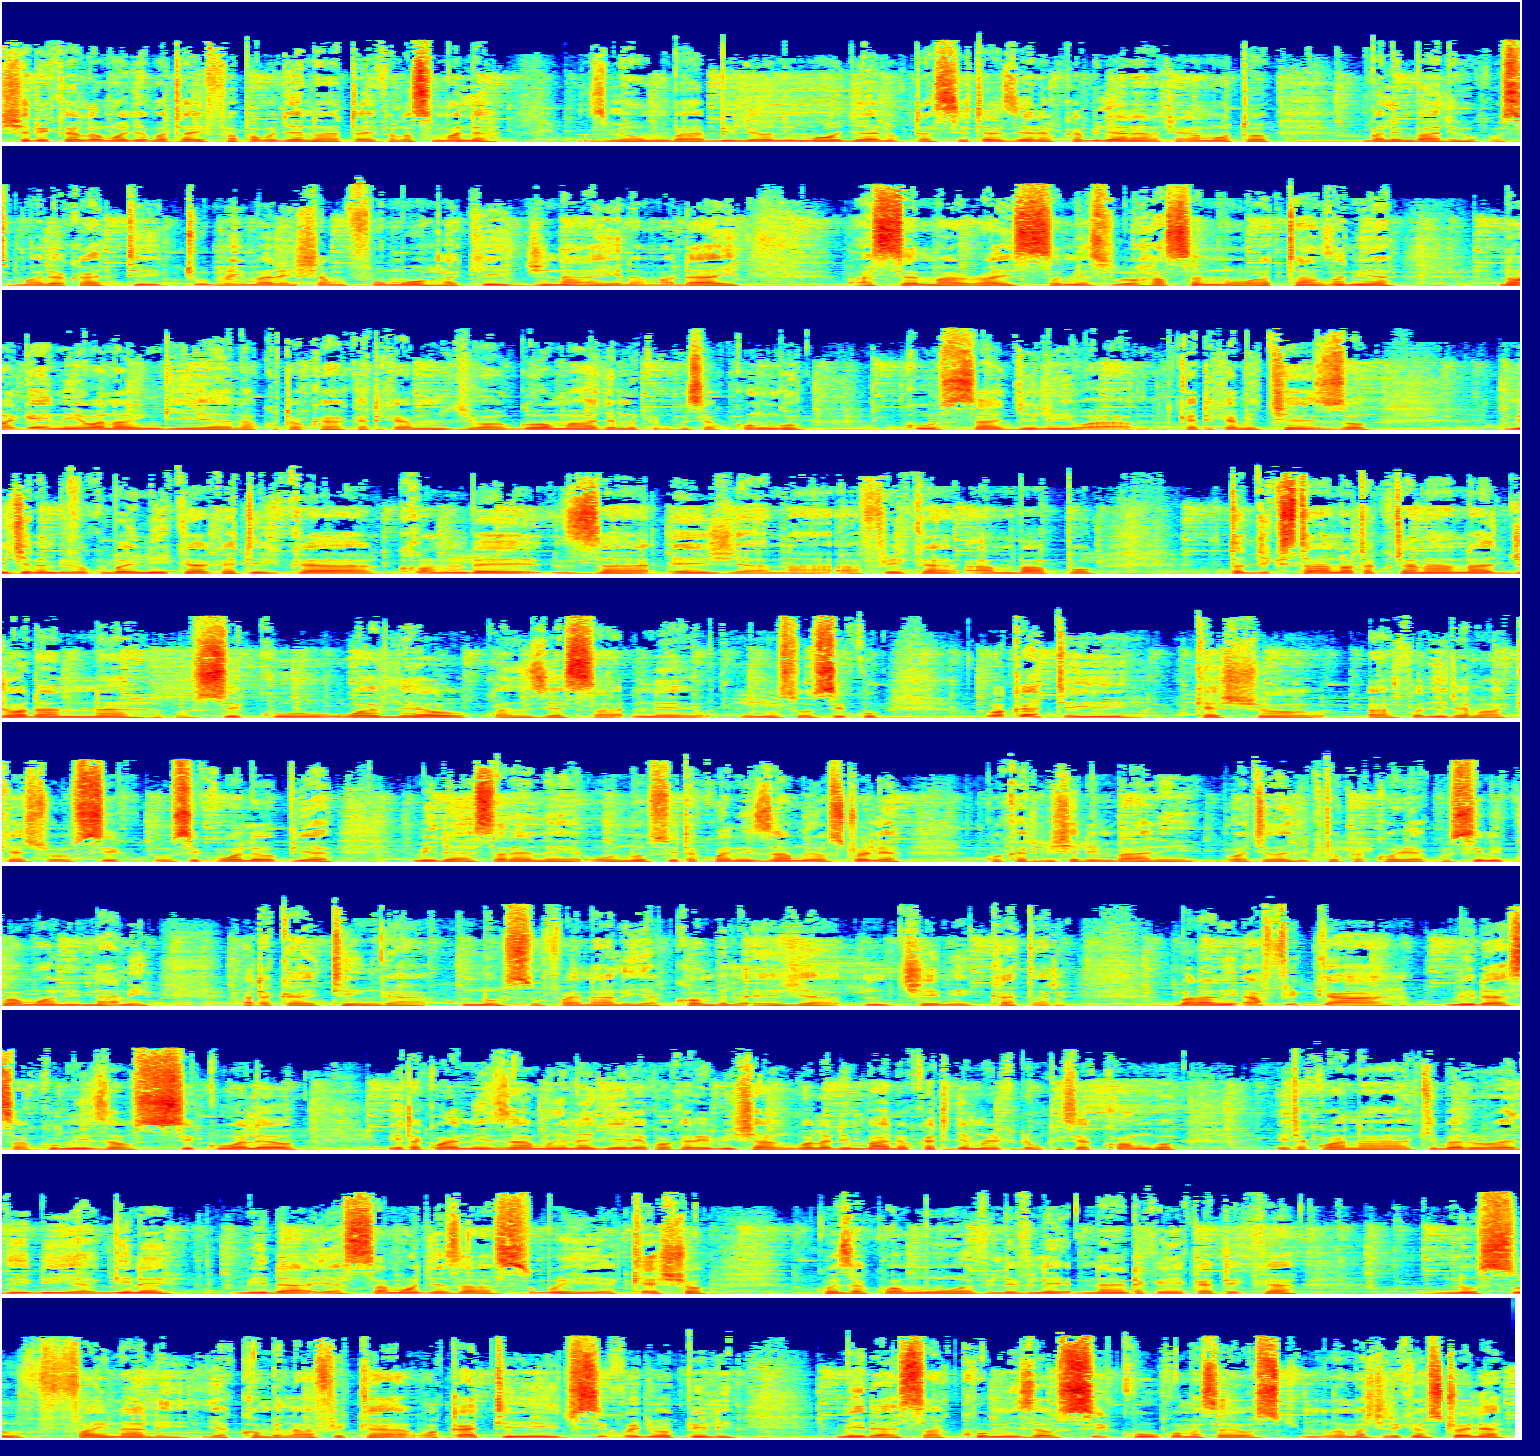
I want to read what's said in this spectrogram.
shirika la Umoja Mataifa pamoja na taifa la Somalia zimeomba bilioni 1.6 ziada ya kukabiliana na changamoto mbalimbali huko Somalia, wakati tumeimarisha mfumo wa haki jinai na madai, asema Rais Samia Suluhu Hassan wa Tanzania. Na wageni wanaoingia na kutoka katika mji wa Goma, Jamhuri ya Kidemokrasia ya Kongo kusajiliwa. Katika michezo, mechi na mbivyo kubainika katika kombe za Asia na Afrika ambapo Tajikistan watakutana na Jordan usiku wa leo kuanzia saa nne unusu usiku, wakati kesho alfajiri ama kesho usiku, usiku wa leo pia mida ya saa nane unusu itakuwa ni zamu ya Australia kuwakaribisha dimbani wachezaji kutoka Korea Kusini kuamua ni nani atakayetinga nusu fainali ya kombe la Asia nchini Qatar. Barani Afrika mida ya saa kumi za usiku wa leo itakuwa ni zamu ya Nigeria kuwakaribisha Angola dimbani, wakati Jamhuri ya Kidemokrasia ya Kongo itakuwa na kibarua dhidi ya Guine mida ya saa moja za asubuhi ya kesho kuweza kuamua vilevile nani atakaingia katika nusu fainali ya kombe la Afrika, wakati siku ya Jumapili mida ya saa kumi za usiku kwa masaa ya mashariki ya Australia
